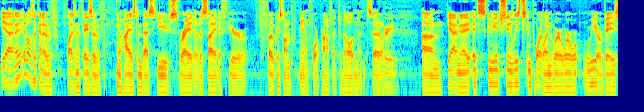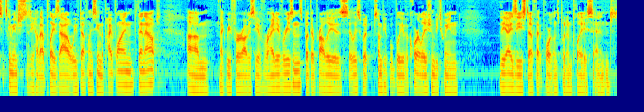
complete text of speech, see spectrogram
Yeah, and it also kind of flies in the face of you know highest and best use, right, of a site if you're focused on you know for-profit development. So agreed. Um, yeah, I mean, it's going to be interesting, at least in Portland, where, where we are based. It's going to be interesting to see how that plays out. We've definitely seen the pipeline thin out. Um, that could be for obviously a variety of reasons, but there probably is, at least what some people believe, a correlation between the IZ stuff that Portland's put in place and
